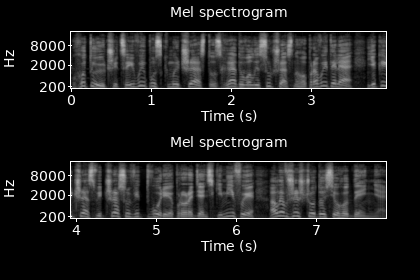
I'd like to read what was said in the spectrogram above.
Готуючи цей випуск, ми часто згадували сучасного правителя, який час від часу відтворює про радянські міфи, але вже щодо сьогодення.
